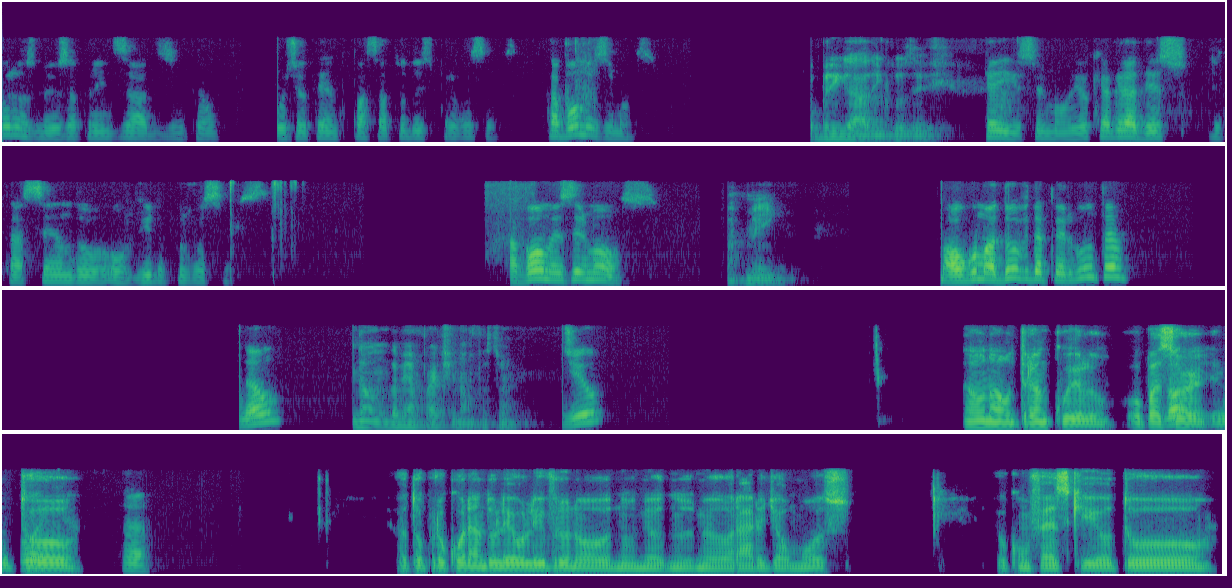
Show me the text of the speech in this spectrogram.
Foram os meus aprendizados, então hoje eu tento passar tudo isso para vocês. Tá bom, meus irmãos? Obrigado, inclusive. Que é isso, irmão. Eu que agradeço de estar sendo ouvido por vocês. Tá bom, meus irmãos? Amém. Alguma dúvida, pergunta? Não? Não, da minha parte não, pastor. Gil? Não, não, tranquilo. Ô, pastor, eu tô. Ah. Eu tô procurando ler o livro no, no, meu, no meu horário de almoço. Eu confesso que eu tô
